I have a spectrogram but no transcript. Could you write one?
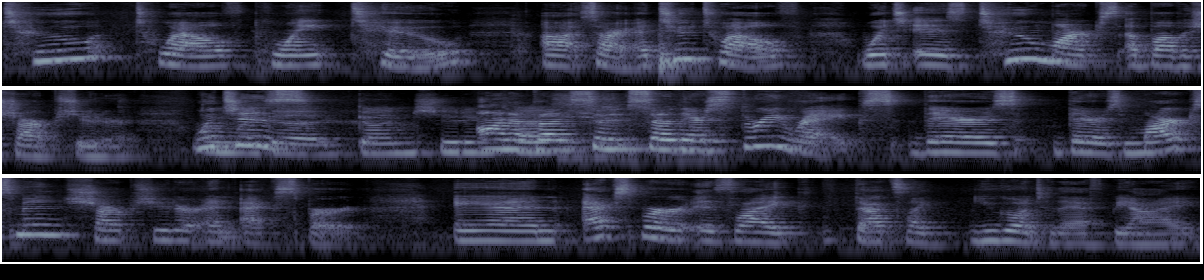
212.2. Uh, sorry, a 212, which is two marks above a sharpshooter, which like, is a gun shooting. on a gun so, so there's three ranks. There's there's marksman sharpshooter and expert. And expert is like that's like you go into the fbi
